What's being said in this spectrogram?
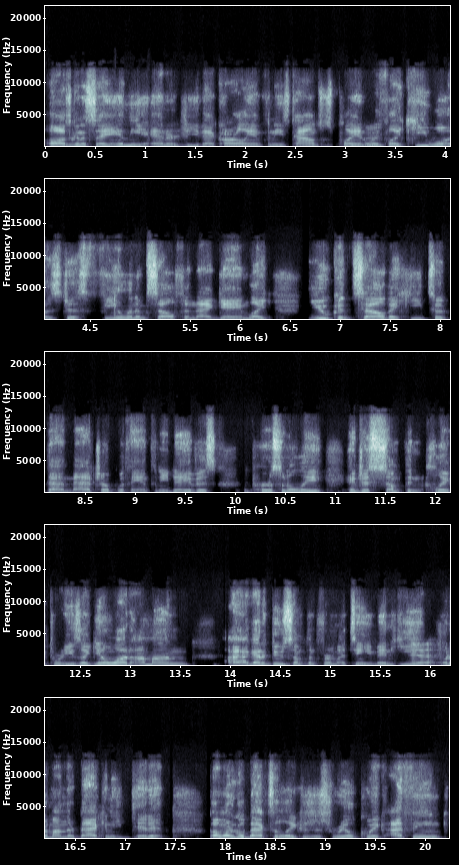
Oh, I was gonna say, in the energy that Karl-Anthony Towns was playing mm-hmm. with, like he was just feeling himself in that game. Like you could tell that he took that matchup with Anthony Davis personally, and just something clicked where he's like, you know what, I'm on. I, I got to do something for my team, and he yeah. put him on their back, and he did it. But I want to go back to the Lakers just real quick. I think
